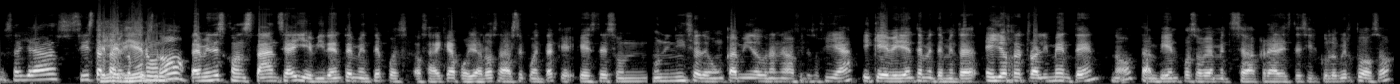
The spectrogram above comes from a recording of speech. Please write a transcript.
o sea, ya sí está cambiando, pues, no, también es constancia y evidentemente, pues, o sea, hay que apoyarlos a darse cuenta que, que este es un, un inicio de un camino, de una nueva filosofía y que evidentemente mientras ellos retroalimenten, ¿no? También pues obviamente se va a crear este círculo virtuoso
